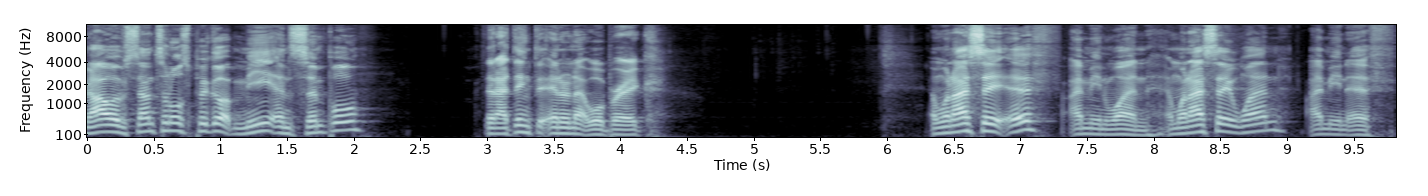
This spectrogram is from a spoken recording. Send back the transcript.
Now, if Sentinels pick up me and Simple, then I think the internet will break. And when I say if, I mean when. And when I say when, I mean if.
